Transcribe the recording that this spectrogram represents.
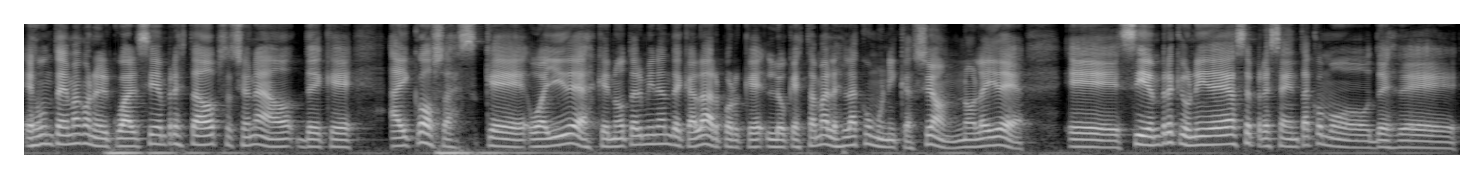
es un tema con el cual siempre he estado obsesionado de que hay cosas que o hay ideas que no terminan de calar porque lo que está mal es la comunicación, no la idea. Eh, siempre que una idea se presenta como desde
